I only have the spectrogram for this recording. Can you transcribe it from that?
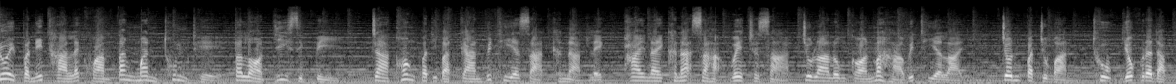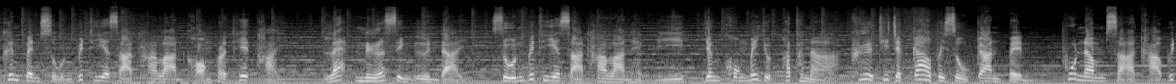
ด้วยปณิธานและความตั้งมั่นทุ่มเท ตลอด 20 ปี จากห้องปฏิบัติการวิทยาศาสตร์ขนาดเล็ก ภายในคณะสหเวชศาสตร์ จุฬาลงกรณ์มหาวิทยาลัย จนปัจจุบัน ถูกยกระดับขึ้นเป็นศูนย์วิทยาศาสตร์ฮาลานของประเทศไทย และเหนือสิ่งอื่นใด ศูนย์วิทยาศาสตร์ฮาลานแห่งนี้ยังคงไม่หยุดพัฒนาเพื่อที่จะก้าวไปสู่การเป็น ผู้นำสาขาวิ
